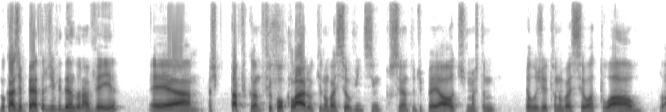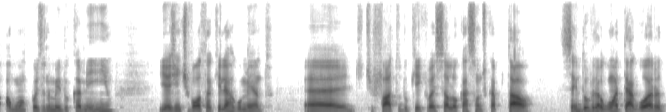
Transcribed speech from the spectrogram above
No caso de Petro, dividendo na veia. É, acho que tá ficando, ficou claro que não vai ser o 25% de payout, mas também, pelo jeito não vai ser o atual, alguma coisa no meio do caminho. E a gente volta àquele argumento, é, de, fato, do que, que vai ser a alocação de capital. Sem dúvida alguma, até agora,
